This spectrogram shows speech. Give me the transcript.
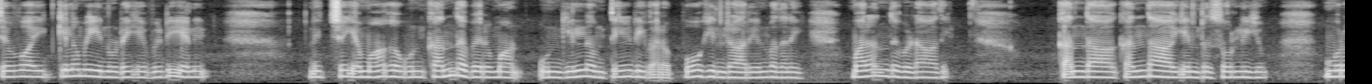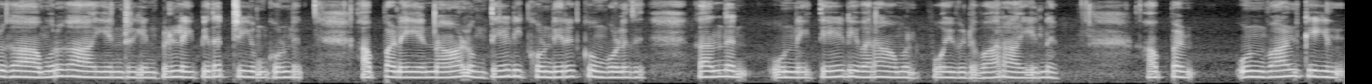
செவ்வாய்க்கிழமையினுடைய விடியலில் நிச்சயமாக உன் கந்த பெருமான் உன் இல்லம் தேடி வரப்போகின்றார் என்பதனை மறந்து விடாதே. கந்தா கந்தா என்று சொல்லியும் முருகா முருகா என்று என் பிள்ளை பிதற்றியும் கொண்டு அப்பனை என்னாலும் தேடிக்கொண்டிருக்கும் பொழுது கந்தன் உன்னை தேடி வராமல் போய்விடுவாராயின் அப்பன் உன் வாழ்க்கையில்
